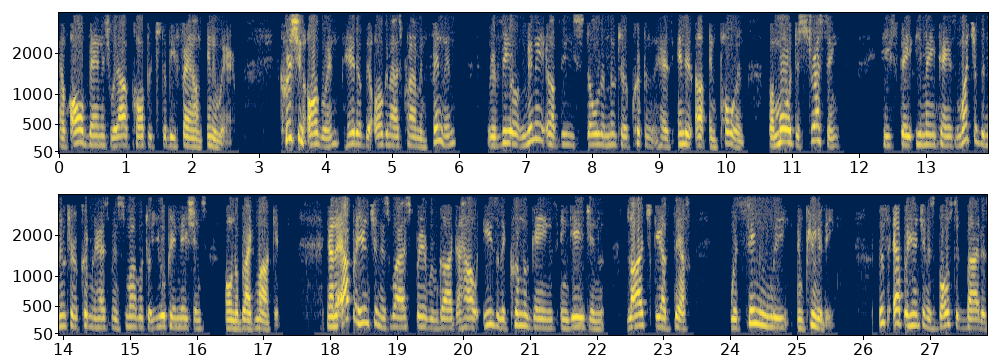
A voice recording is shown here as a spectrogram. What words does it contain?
have all vanished without culprits to be found anywhere. Christian Ahlgren, head of the organized crime in Finland, revealed many of these stolen military equipment has ended up in Poland. But more distressing, he state he maintains much of the military equipment has been smuggled to European nations on the black market. Now, the apprehension is widespread with regard to how easily criminal gangs engage in large-scale theft with seemingly impunity. This apprehension is bolstered by the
